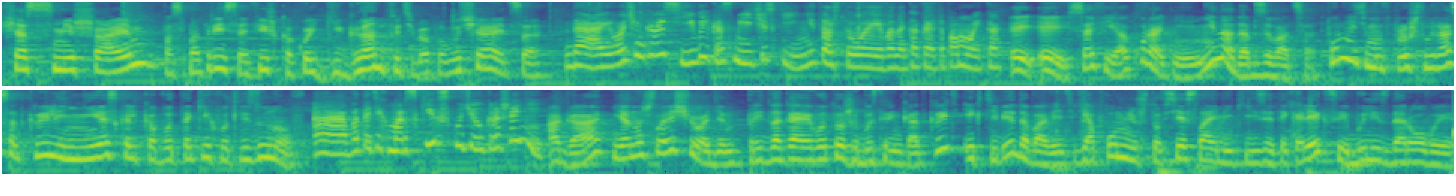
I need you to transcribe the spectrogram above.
Сейчас смешаем. Посмотри, Софиш, какой гигант у тебя получается. Да, и очень красивый, космический. Не то, что у Эйвена какая-то помойка. Эй, эй, София, аккуратнее, не надо обзываться. Помните, мы в прошлый раз открыли несколько вот таких вот лизунов? А вот этих морских с кучей украшений? Ага, я нашла еще один. Предлагаю его тоже быстренько открыть и к тебе добавить. Я помню, что все слаймики из этой коллекции были здоровые.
